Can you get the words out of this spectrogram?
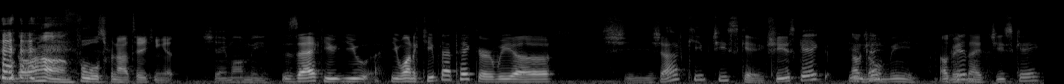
Can't go wrong. fools for not taking it. Shame on me. Zach, you you you want to keep that pick or we uh Sheesh, I'll keep cheesecake. cheesecake? You okay. know me. Okay. Midnight cheesecake.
